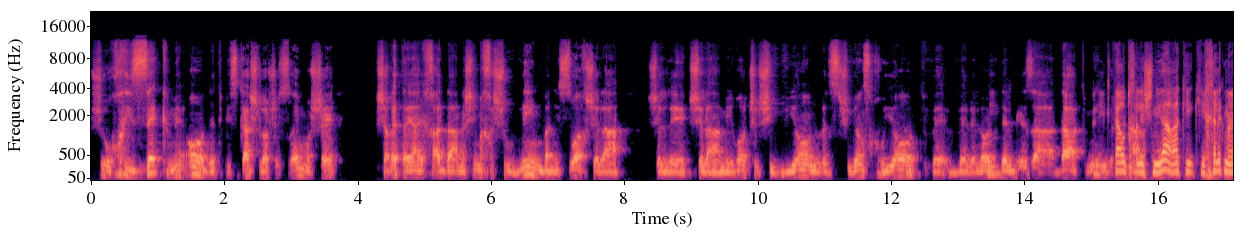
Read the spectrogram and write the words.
שהוא חיזק מאוד את פסקה 13, משה שרת היה אחד האנשים החשובים בניסוח של ה... של, של האמירות של שוויון ושוויון זכויות ו, וללא הבדל גזע, דת, מי... אני אקטע אותך לשנייה, רק כי, כי חלק מה,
